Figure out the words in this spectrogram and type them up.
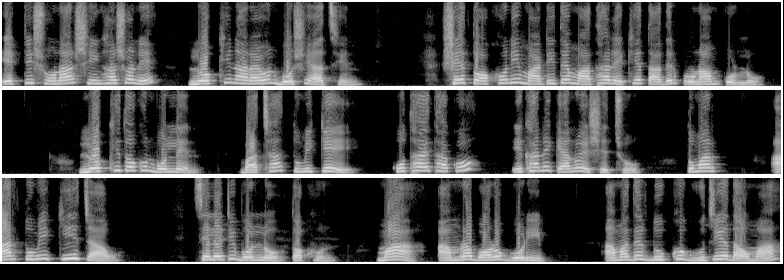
একটি সোনার সিংহাসনে লক্ষ্মী নারায়ণ বসে আছেন। সে তখনই মাটিতে মাথা রেখে তাদের প্রণাম করল। লক্ষ্মী তখন বললেন, বাছা, তুমি কে? কোথায় থাকো? এখানে কেন এসেছ? তোমার, আর তুমি কি চাও? ছেলেটি বলল তখন, মা, আমরা বড় গরিব। আমাদের দুঃখ ঘুচিয়ে দাও, মা।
